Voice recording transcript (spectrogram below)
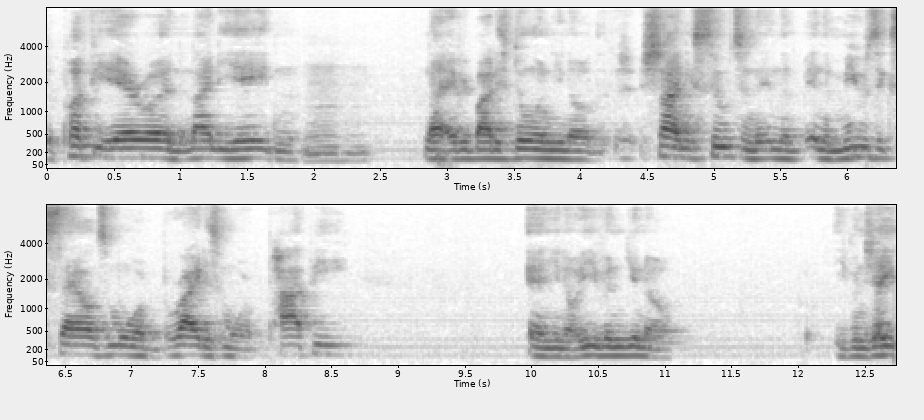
the puffy era in the '98 and hmm now everybody's doing you know the shiny suits and the, and the and the music sounds more bright it's more poppy and you know even you know even Jay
